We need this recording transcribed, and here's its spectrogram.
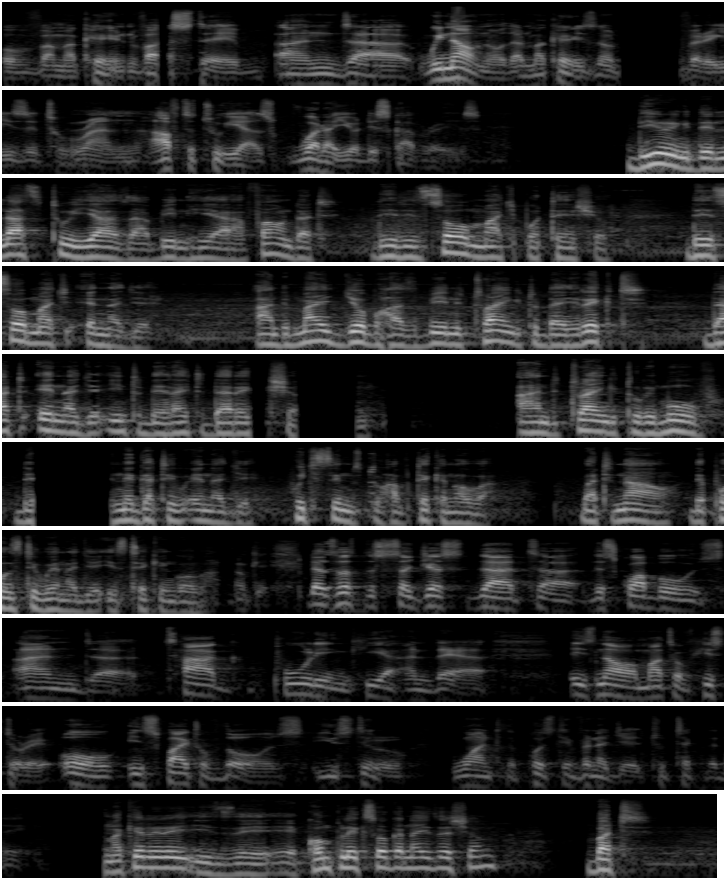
of uh, Makerere University, and uh, we now know that Makerere is not very easy to run. After two years, what are your discoveries? During the last two years I've been here, I found that there is so much potential. There is so much energy. And my job has been trying to direct that energy into the right direction and trying to remove the negative energy which seems to have taken over. But now the positive energy is taking over. Okay. Does that suggest that uh, the squabbles and uh, tag pulling here and there is now a matter of history, or in spite of those, you still want the positive energy to take the day? Makerere is a, a complex organization, but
